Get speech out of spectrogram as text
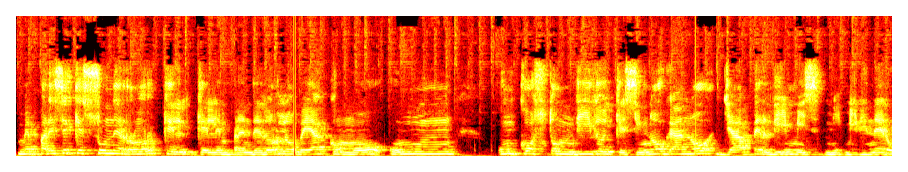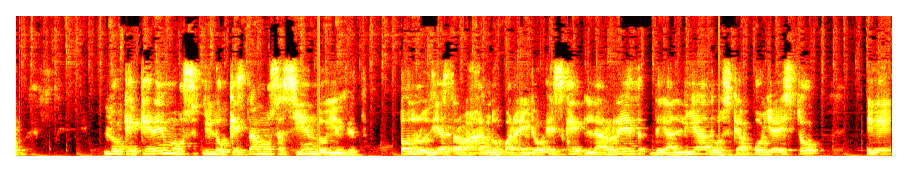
me parece que es un error que el, que el emprendedor lo vea como un, un costo hundido y que si no gano ya perdí mi, dinero. Lo que queremos y lo que estamos haciendo y todos los días trabajando para ello es que la red de aliados que apoya esto eh,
